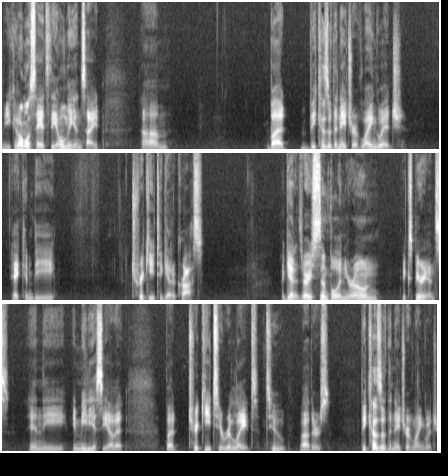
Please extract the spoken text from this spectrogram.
You could almost say it's the only insight, um, but because of the nature of language, it can be tricky to get across. Again, it's very simple in your own experience, in the immediacy of it, but tricky to relate to others because of the nature of language.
